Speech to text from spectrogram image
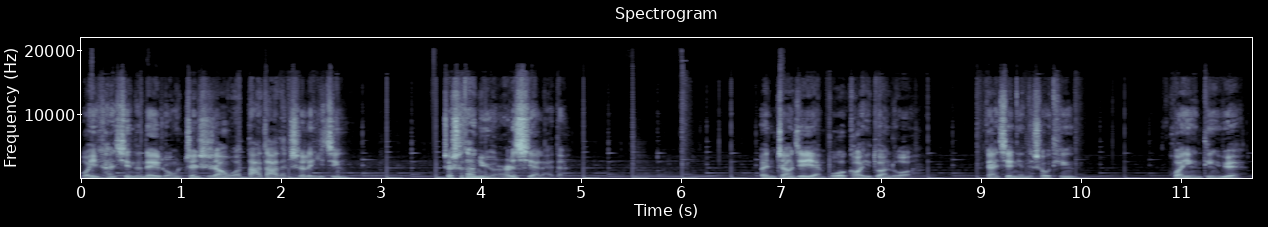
我一看信的内容，真是让我大大的吃了一惊。这是他女儿写来的。本章节演播告一段落，感谢您的收听，欢迎订阅。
